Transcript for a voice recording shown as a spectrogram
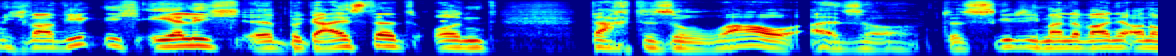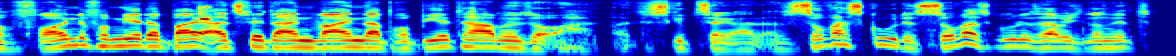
ich war wirklich ehrlich äh, begeistert und dachte so, wow, also das gibt's. Ich meine, da waren ja auch noch Freunde von mir dabei, als wir deinen Wein da probiert haben. Und so, oh, das gibt's ja gar nicht. Also sowas Gutes, sowas Gutes habe ich noch nicht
